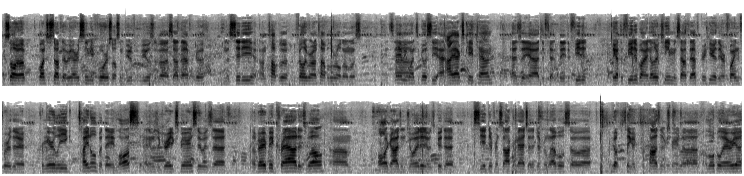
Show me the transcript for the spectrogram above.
We saw a bunch of stuff that we've never seen before. Saw some beautiful views of uh, South Africa from the city. On top of, we felt like we were on top of the world almost. And today we went to go see Ajax Cape Town as they uh, def- they defeated they got defeated by another team in South Africa here. They were fighting for the Premier League title, but they lost, and it was a great experience. It was uh, a very big crowd as well. Um, all our guys enjoyed it. It was good to, to see a different soccer match at a different level. So uh, we hope to take a, a positive experience uh, a local area,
